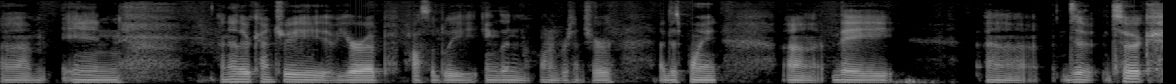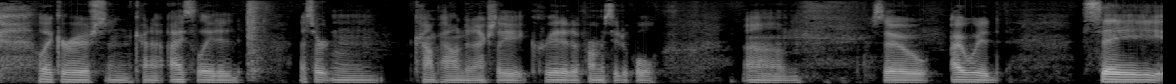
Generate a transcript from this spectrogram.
um, in another country of Europe, possibly England, 100% sure at this point. Uh, they uh, d- took licorice and kind of isolated a certain compound and actually created a pharmaceutical. Um, so I would say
